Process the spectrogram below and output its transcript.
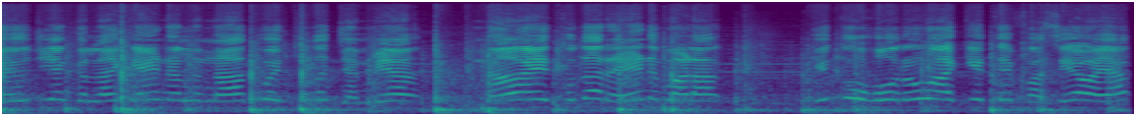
ਇਹੋ ਜਿਹੀਆਂ ਗੱਲਾਂ ਕਹਿਣ ਵਾਲਾ ਨਾ ਤੋਂ ਇੱਥੋਂ ਦਾ ਜੰਮਿਆ, ਨਾ ਇੱਥੋਂ ਦਾ ਰਹਿਣ ਵਾਲਾ। ਕਿਤੋਂ ਹੋਰੋਂ ਆ ਕੇ ਇੱਥੇ ਫਸਿਆ ਹੋਇਆ?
